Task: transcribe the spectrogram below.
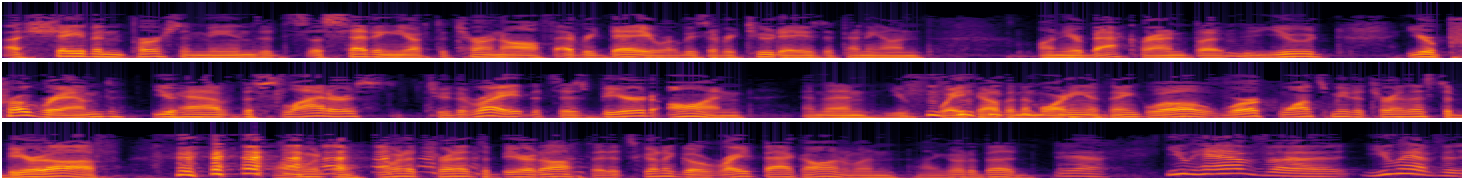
a shaven person means it's a setting you have to turn off every day, or at least every two days, depending on on your background. But mm-hmm. you you're programmed. You have the sliders to the right that says beard on, and then you wake up in the morning and think, well, work wants me to turn this to beard off. I'm gonna I'm gonna turn it to beard off, but it's gonna go right back on when I go to bed. Yeah, you have uh, you have uh,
